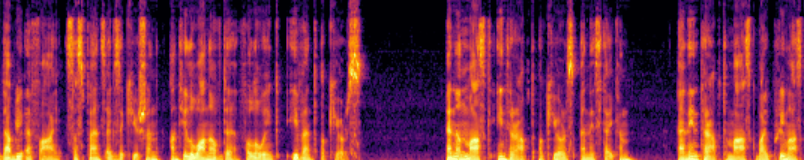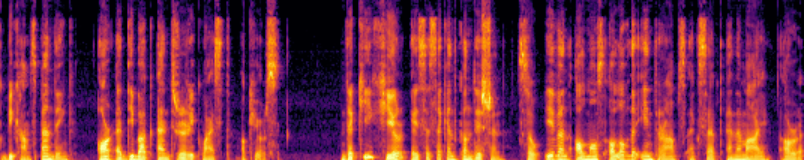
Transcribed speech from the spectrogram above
WFI suspends execution until one of the following event occurs. An unmasked interrupt occurs and is taken, an interrupt mask by PRIMASK becomes pending, or a debug entry request occurs. The key here is a second condition, so even almost all of the interrupts except NMI or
